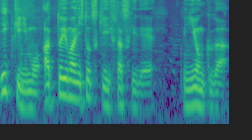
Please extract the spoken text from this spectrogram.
一気にもうあっという間に一月二月でミニ四駆が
